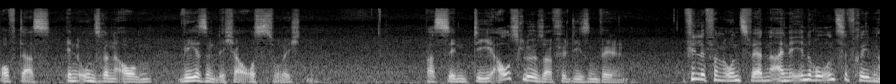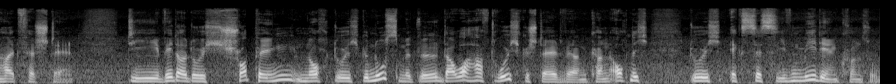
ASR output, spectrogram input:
auf das in unseren Augen Wesentliche auszurichten. Was sind die Auslöser für diesen Willen? Viele von uns werden eine innere Unzufriedenheit feststellen, die weder durch Shopping noch durch Genussmittel dauerhaft ruhig gestellt werden kann, auch nicht durch exzessiven Medienkonsum.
